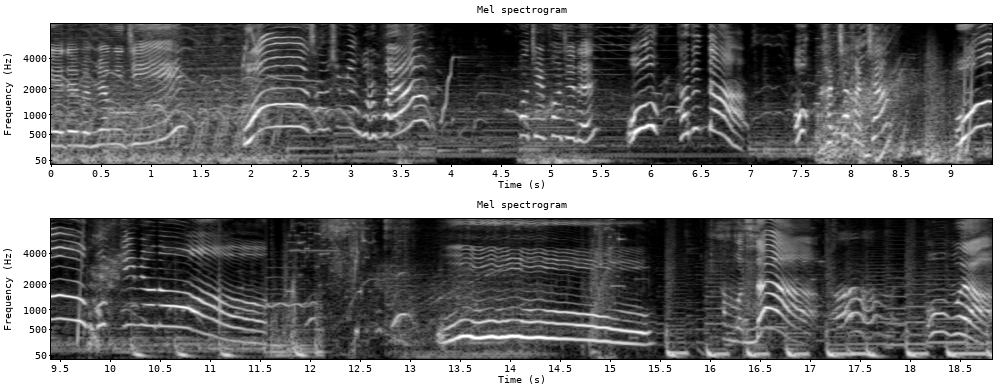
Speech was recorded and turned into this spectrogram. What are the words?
우리 애들 몇 명이지? 와 30명 돌파야? 퍼즐 퍼즐은? 오! 다 됐다! 어? 가차 가차? 오! 뽑기 면허! 오! 한 번 더! 어 뭐야?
